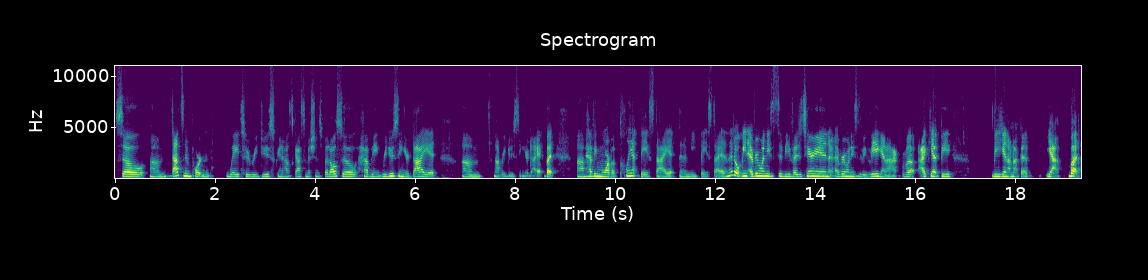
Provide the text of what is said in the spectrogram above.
So um, that's an important way to reduce greenhouse gas emissions, but also having reducing your diet, um, not reducing your diet, but um, having more of a plant-based diet than a meat-based diet. And I don't mean everyone needs to be vegetarian, or everyone needs to be vegan. I, I can't be vegan. I'm not gonna, yeah. But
